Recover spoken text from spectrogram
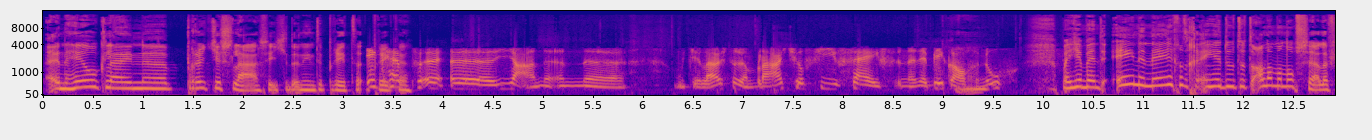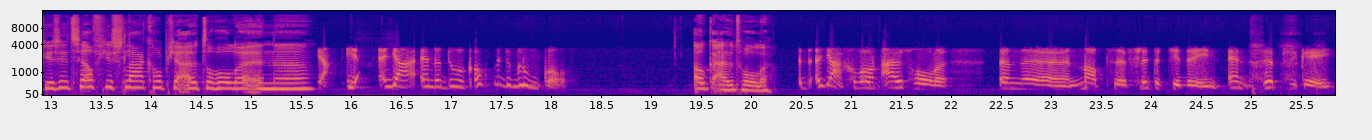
Een heel klein uh, prutje sla zit je dan in te pritten, prikken. Ik heb, uh, uh, ja, een... een moet je luisteren, een blaadje of vier, vijf. En dan heb ik al oh. genoeg. Maar je bent 91 en je doet het allemaal nog zelf. Je zit zelf je slaakropje uit te hollen en... Ja, ja, ja, en dat doe ik ook met de bloemkool. Ook uithollen? Ja, gewoon uithollen. Een uh, nat uh, flittertje erin en hupsakee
